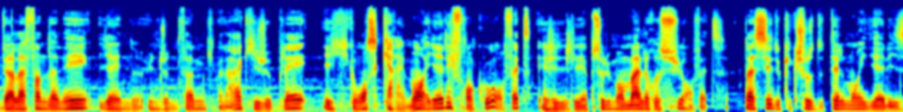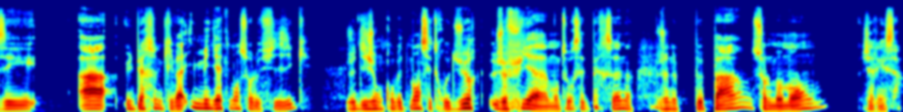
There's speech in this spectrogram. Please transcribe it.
Vers la fin de l'année, il y a une, jeune femme qui, voilà, à qui je plais et qui commence carrément à y aller franco en fait. Et je, l'ai absolument mal reçu en fait. Passer de quelque chose de tellement idéalisé à une personne qui va immédiatement sur le physique, je disjonge complètement, c'est trop dur. Je fuis à mon tour cette personne. Je ne peux pas, sur le moment, gérer ça.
